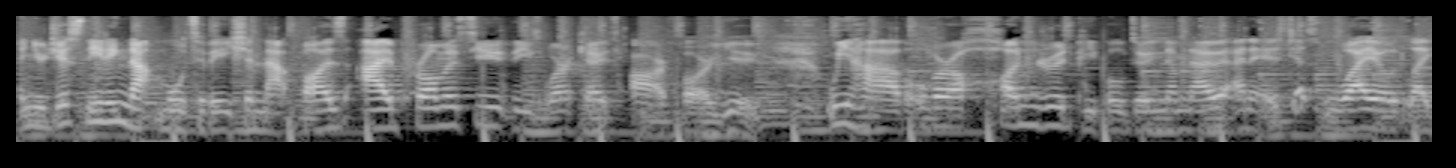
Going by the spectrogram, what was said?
and you're just needing that motivation, that buzz, I promise you these workouts are for you. We have over a hundred people doing them now, and it is just wild. Like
